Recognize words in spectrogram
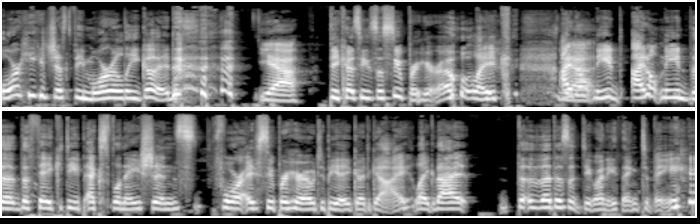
or he could just be morally good yeah. Because he's a superhero like i don't need i don't need the the fake deep explanations for a superhero to be a good guy like that th- that doesn't do anything to me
